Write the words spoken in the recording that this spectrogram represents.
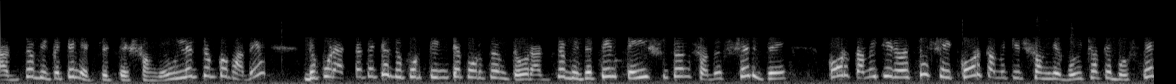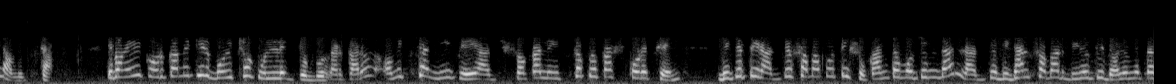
রাজ্য বিজেপি নেতৃত্বের সঙ্গে। উল্লেখযোগ্যভাবে দুপুর একটা থেকে দুপুর তিনটে পর্যন্ত রাজ্য বিজেপির তেইশ জন সদস্যের যে কোর কমিটি রয়েছে, সেই কোর কমিটির সঙ্গে বৈঠকে বসবেন অমিত শাহ। এবং এই কোর কমিটির বৈঠক উল্লেখযোগ্য। তার কারণ, অমিত শাহ নিজে আজ সকালে ইচ্ছা প্রকাশ করেছেন বিজেপি রাজ্য সভাপতি সুকান্ত মজুমদার, রাজ্য বিধানসভার বিরোধী দলনেতা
